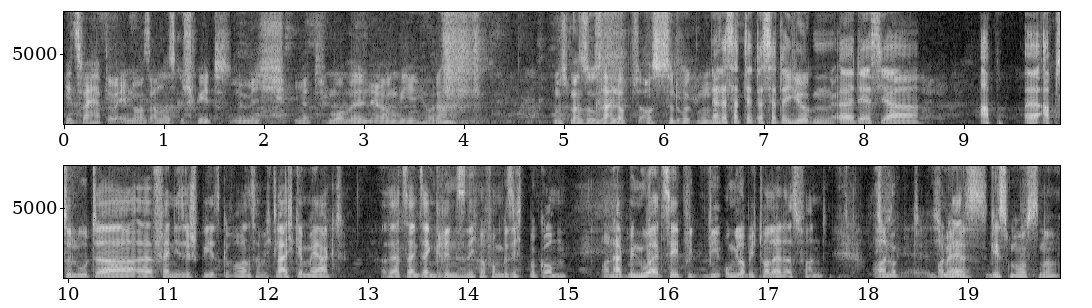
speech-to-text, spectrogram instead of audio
Ihr zwei habt aber eben noch was anderes gespielt, nämlich mit Murmeln irgendwie, oder? Muss mal so salopp auszudrücken. Na, das hat, der, das hat der Jürgen, äh, der ist ja ab, äh, absoluter äh, Fan dieses Spiels geworden, das habe ich gleich gemerkt. Also er hat sein, sein Grinsen nicht mal vom Gesicht bekommen und hat mir nur erzählt, wie, wie unglaublich toll er das fand. Und, Ich und meine, das Gizmos, ne?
